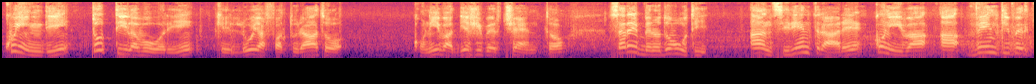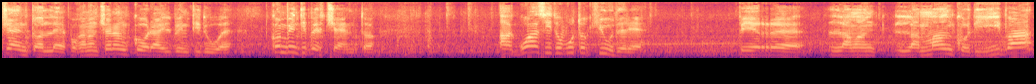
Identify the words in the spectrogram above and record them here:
quindi tutti i lavori che lui ha fatturato con IVA 10% sarebbero dovuti anzi rientrare con IVA a 20% all'epoca, non c'era ancora il 22%, con 20%. Ha quasi dovuto chiudere per la man- l'ammanco di IVA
